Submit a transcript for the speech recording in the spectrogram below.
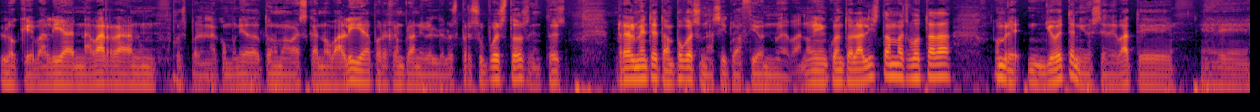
lo que valía en Navarra, pues, pues en la comunidad autónoma vasca no valía, por ejemplo, a nivel de los presupuestos, entonces realmente tampoco es una situación nueva. Y en cuanto a la lista más votada, hombre, yo he tenido ese debate... Eh,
